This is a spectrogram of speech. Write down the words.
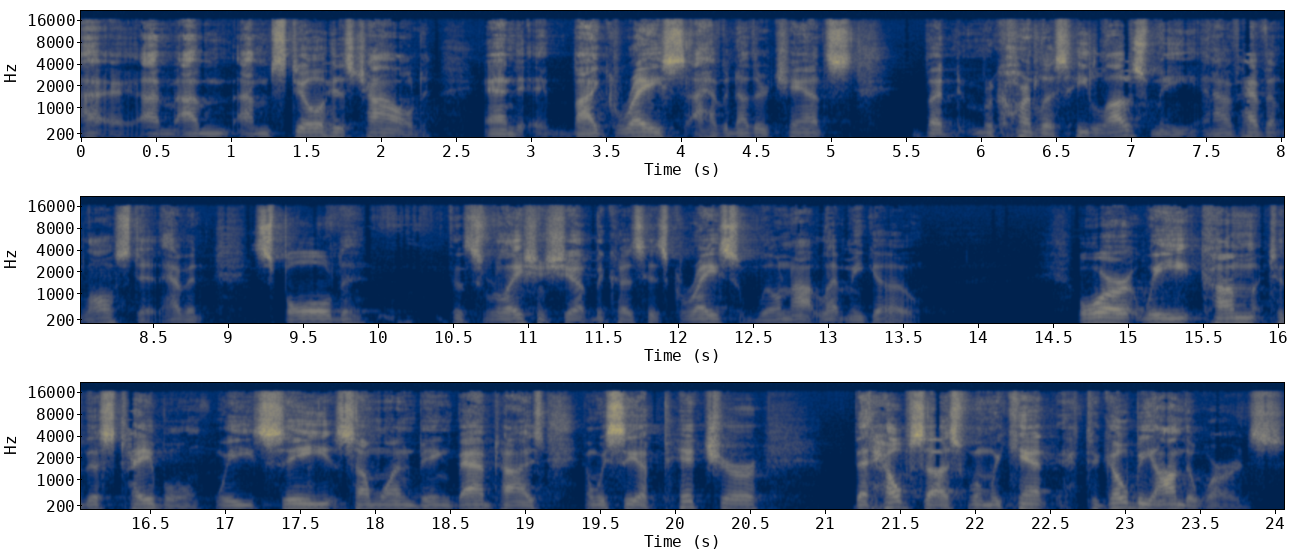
I, I'm, I'm, I'm still his child. And by grace, I have another chance but regardless, he loves me, and I haven't lost it, haven't spoiled this relationship because his grace will not let me go. Or we come to this table, we see someone being baptized, and we see a picture that helps us when we can't to go beyond the words,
